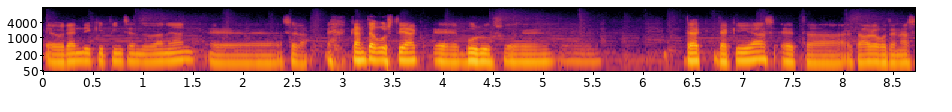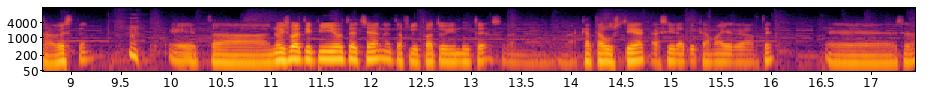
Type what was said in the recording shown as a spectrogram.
e, oraindik ipintzen dudanean, e, zera, kanta guztiak e, buruz e, dak, dakiaz eta eta hor egoten hasa abesten. eta noiz bat ipini dute etxean eta flipatu egin dute, zelan kanta guztiak hasieratik amaiera arte e, zera,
